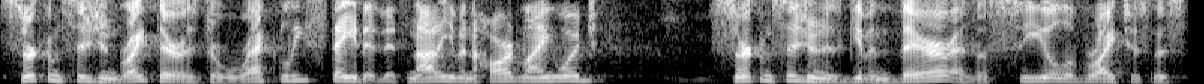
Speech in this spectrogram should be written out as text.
Circumcision right there is directly stated, it's not even hard language. Circumcision is given there as a seal of righteousness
